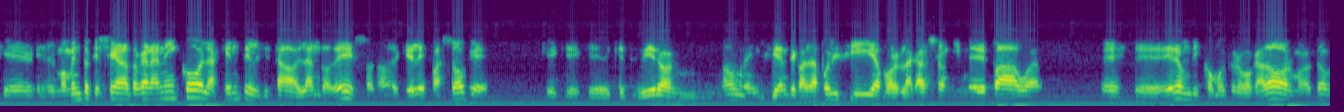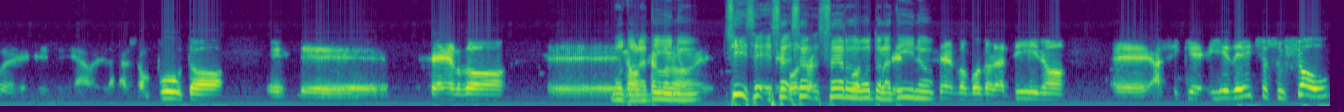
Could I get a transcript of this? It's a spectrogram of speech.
que en el momento que llegan a tocar a Nico, la gente les estaba hablando de eso, ¿no? De qué les pasó que, que, que, que- que tuvieron ¿no? un incidente con la policía por la canción Gimme de Power. Este, era un disco muy provocador, Molotov, eh, eh, tenía la canción Puto, este, Cerdo, eh, Voto no, latino. Cerdo no, eh, sí, cer- cerdo, voto eh, latino. Cerdo, voto latino. Eh, así que, y de hecho su show,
